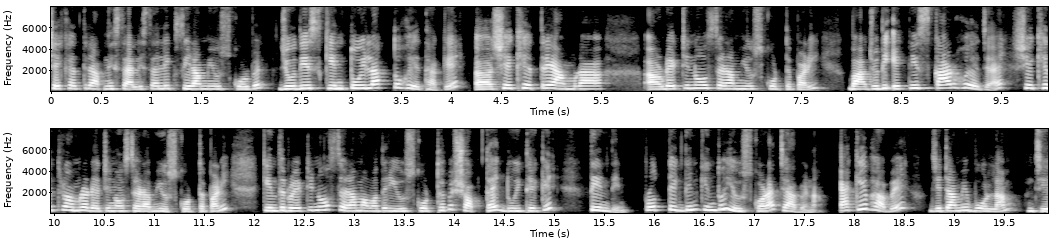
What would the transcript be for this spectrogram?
সেক্ষেত্রে আপনি স্যালিসালিক সিরাম ইউজ করবেন। যদি স্কিন তৈলাক্ত হয়ে থাকে সেক্ষেত্রে আমরা রেটিনল সেরাম ইউজ করতে পারি। বা যদি একনি স্কার হয়ে যায় সেক্ষেত্রে আমরা রেটিনল সেরাম ইউজ করতে পারি। কিন্তু রেটিনল সেরাম আমাদের ইউজ করতে হবে সপ্তাহে দুই থেকে তিন দিন। প্রত্যেক দিন কিন্তু ইউজ করা যাবে না। একইভাবে যেটা আমি বললাম যে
